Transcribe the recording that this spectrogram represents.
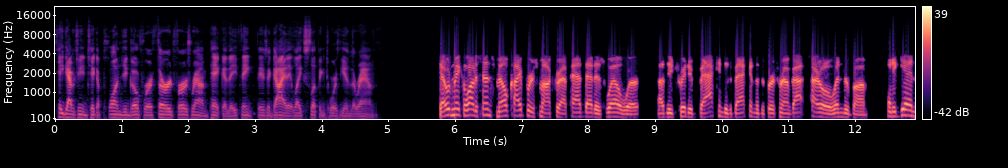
take the opportunity to take a plunge and go for a third first round pick and they think there's a guy that like slipping towards the end of the round. That would make a lot of sense. Mel Kiper's mock draft had that as well, where uh, they traded back into the back end of the first round, got Tyler Linderbaum. And again,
